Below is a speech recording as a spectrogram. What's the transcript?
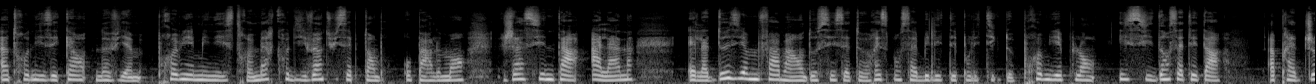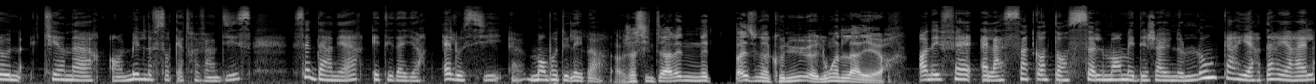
intronisée 49e Premier ministre mercredi 28 septembre au Parlement. Jacinta Allan est la deuxième femme à endosser cette responsabilité politique de premier plan ici dans cet État après Joan Kirner en 1990. Cette dernière était d'ailleurs elle aussi euh, membre du Labour. Alors, Jacinta Allen n'est pas une inconnue, euh, loin de là d'ailleurs. En effet, elle a 50 ans seulement, mais déjà une longue carrière derrière elle,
